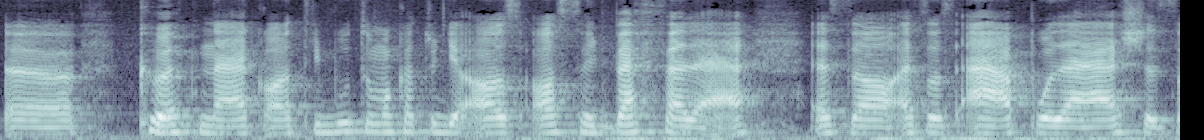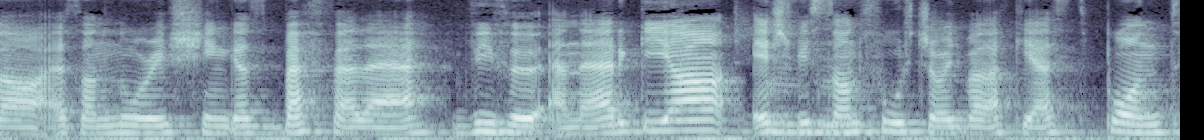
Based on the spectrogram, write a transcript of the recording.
ö, kötnek attribútumokat, ugye az, az hogy befele ez, a, ez az ápolás, ez a, ez a nourishing, ez befele vivő energia, és mm-hmm. viszont furcsa, hogy valaki ezt pont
